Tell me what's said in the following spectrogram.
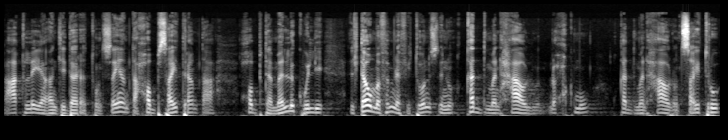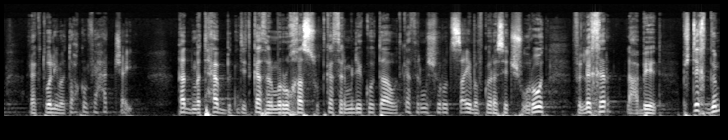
عقلية عند الاداره التونسيه نتاع حب سيطرة نتاع حب تملك واللي التو ما فهمنا في تونس إنه قد ما نحاولوا نحكموا قد ما نحاولوا نسيطروا راك تولي ما تحكم في حد شيء قد ما تحب إنت تكثر من الرخص وتكثر من ليكوتا وتكثر من الشروط الصعيبه في كراسات الشروط في الآخر العباد باش تخدم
